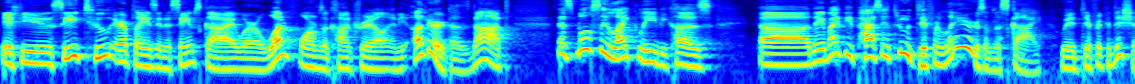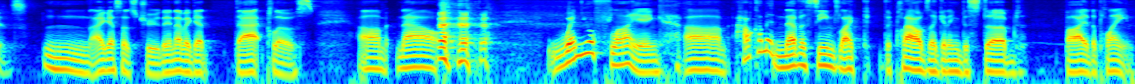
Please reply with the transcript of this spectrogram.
If you see two airplanes in the same sky where one forms a contrail and the other does not, that's mostly likely because uh, they might be passing through different layers of the sky with different conditions. Mm, I guess that's true. They never get that close. Um, now, when you're flying, um, how come it never seems like the clouds are getting disturbed by the plane.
